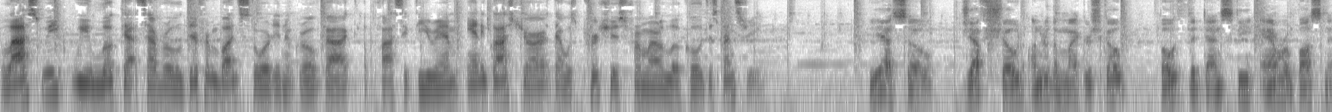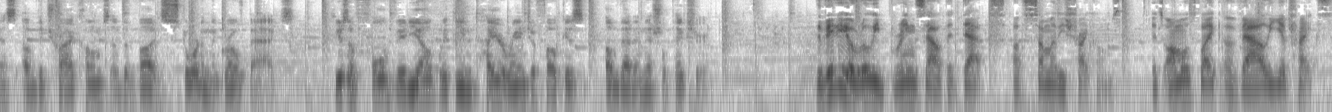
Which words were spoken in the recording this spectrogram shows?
Last week, we looked at several different buds stored in a Grove bag, a plastic DRAM, and a glass jar that was purchased from our local dispensary. Yeah, so Jeff showed under the microscope both the density and robustness of the trichomes of the buds stored in the Grove bags. Here's a full video with the entire range of focus of that initial picture. The video really brings out the depths of some of these trichomes. It's almost like a valley of trikes.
